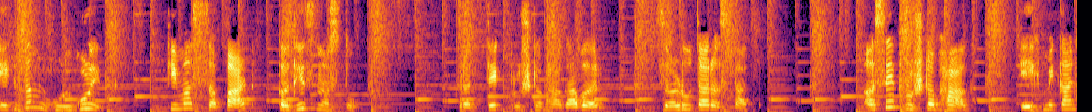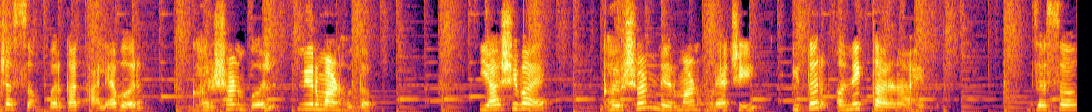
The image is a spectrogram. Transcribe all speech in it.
एकदम गुळगुळीत किंवा सपाट कधीच नसतो. प्रत्येक पृष्ठभागावर चढ उतार असतात. असे पृष्ठभाग एकमेकांच्या संपर्कात आल्यावर घर्षण बल निर्माण होतं. याशिवाय घर्षण निर्माण होण्याची इतर अनेक कारणं आहेत. जसं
